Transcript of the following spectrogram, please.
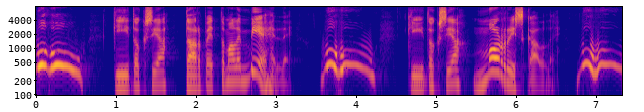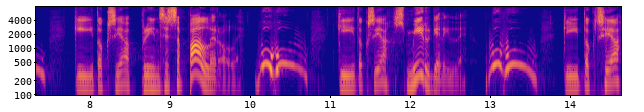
Wuhuu! Kiitoksia tarpeettomalle miehelle. Wuhuu! Kiitoksia Morriskalle. Wuhuu! Kiitoksia prinsessa Pallerolle. Wuhuu! Kiitoksia Smirgelille. Wuhuu! Kiitoksia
